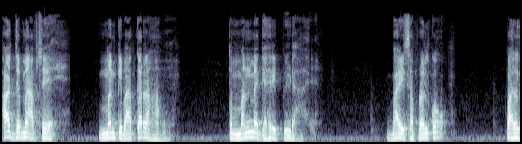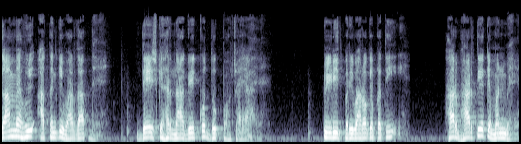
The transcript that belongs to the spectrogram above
आज जब मैं आपसे मन की बात कर रहा हूँ तो मन में गहरी पीड़ा है। 22 अप्रैल को पहलगाम में हुई आतंकी वारदात ने देश के हर नागरिक को दुख पहुँचाया है। पीड़ित परिवारों के प्रति हर भारतीय के मन में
